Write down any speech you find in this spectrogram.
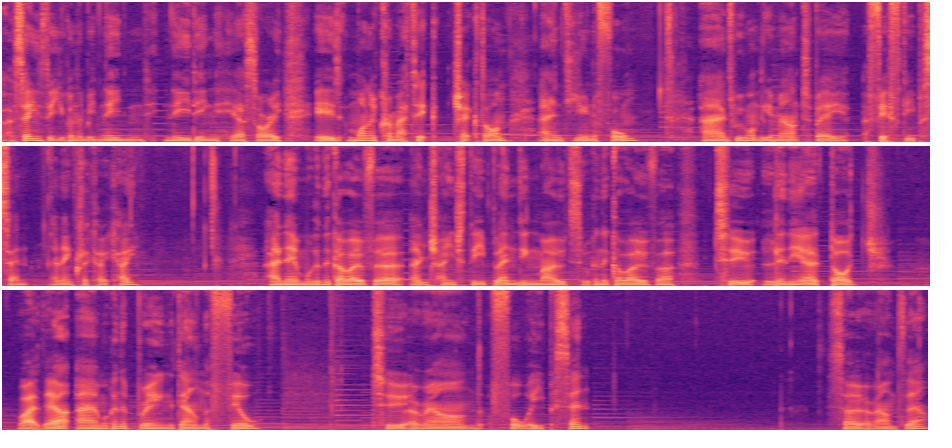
uh, settings that you're going to be needing, needing here sorry is monochromatic checked on and uniform. And we want the amount to be 50% and then click OK and then we're going to go over and change the blending mode so we're going to go over to linear dodge right there. And we're going to bring down the fill to around 40% so around there.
